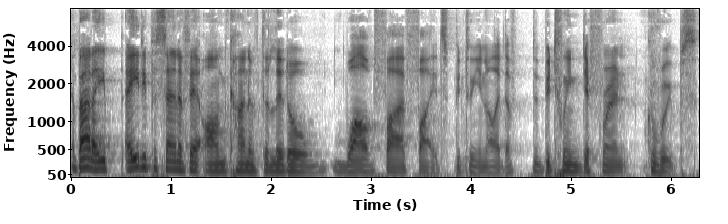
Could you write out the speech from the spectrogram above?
about eighty percent of it on kind of the little wildfire fights between you know like the, between different groups.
